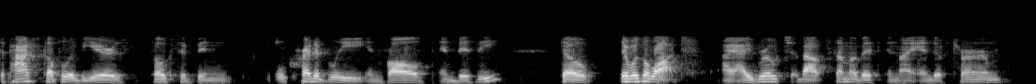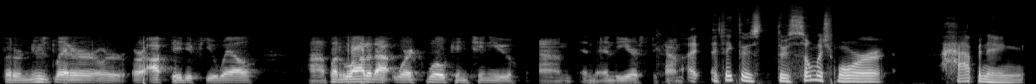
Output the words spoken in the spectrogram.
the past couple of years, folks have been incredibly involved and busy. So there was a lot. I, I wrote about some of it in my end of term sort of newsletter or, or update, if you will. Uh, but a lot of that work will continue um, in, in the years to come. I, I think there's there's so much more happening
